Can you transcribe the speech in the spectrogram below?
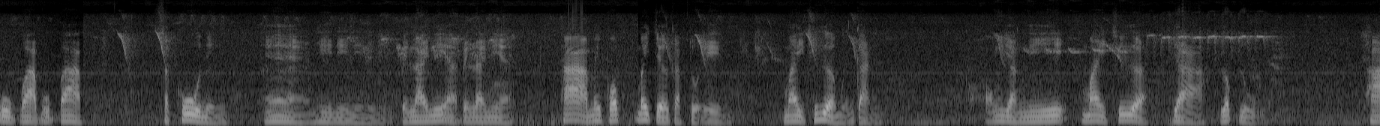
วูบวาบวูบวาบสักคู่หนึ่งแหมนี่นี่นี่นี่เป็นไรเนี่ยเป็นไรเนี่ย ถ้าไม่พบไม่เจอกับตัวเอง ไม่เชื่อเหมือนกัน ของอย่างนี้ไม่เชื่ออย่าลบหลู่ถ้า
